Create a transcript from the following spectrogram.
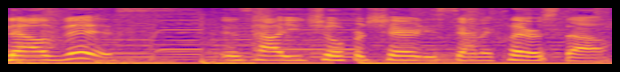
Now this is how you chill for charity, Santa Clara style.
